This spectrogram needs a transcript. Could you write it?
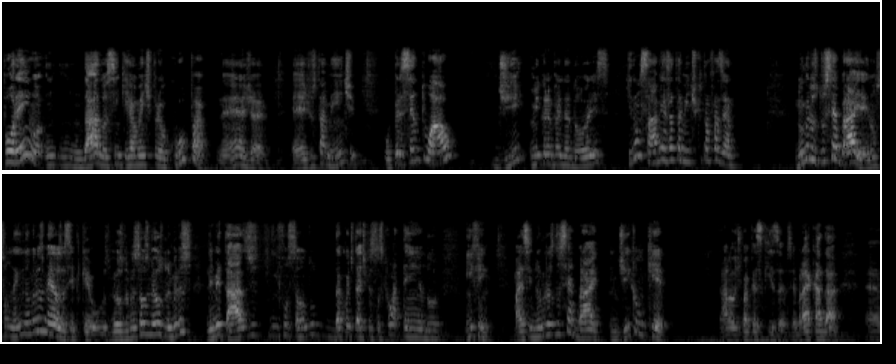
Porém, um, um dado assim que realmente preocupa, né, Jair, é justamente o percentual de microempreendedores que não sabem exatamente o que estão fazendo. Números do Sebrae, aí não são nem números meus, assim, porque os meus números são os meus números limitados em função do- da quantidade de pessoas que eu atendo, enfim. Mas assim, números do Sebrae indicam que, ah, na última pesquisa, o Sebrae a cada eh,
